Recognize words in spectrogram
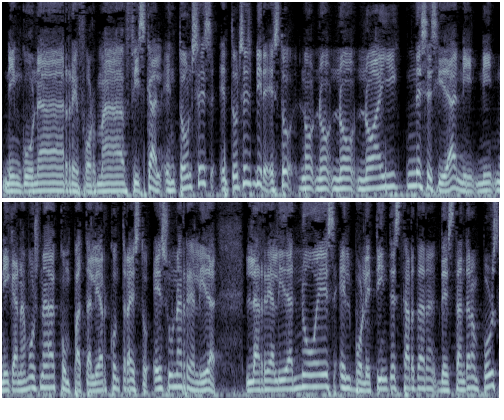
ninguna reforma fiscal. Entonces, entonces mire, esto no no no no hay necesidad ni ni, ni ganamos nada con patalear contra esto. Es una realidad. La realidad no es el boletín de Standard de Standard Poor's,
